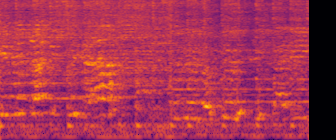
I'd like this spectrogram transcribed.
切れた道が鋭く光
